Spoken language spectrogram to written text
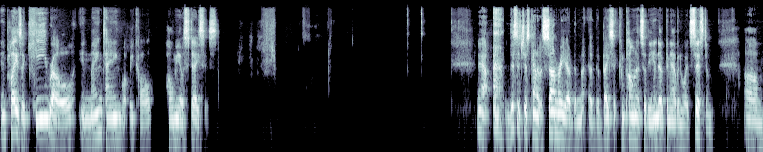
and plays a key role in maintaining what we call homeostasis. Now, this is just kind of a summary of the, of the basic components of the endocannabinoid system. Um,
